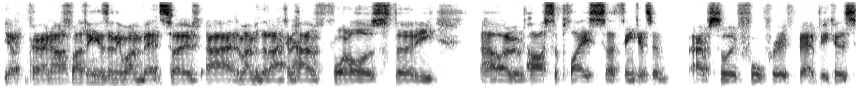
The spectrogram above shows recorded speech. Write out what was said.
Yep, fair enough. I think there's only one bet, so uh, at the moment that I can have four dollars thirty uh, over past the place. I think it's an absolute foolproof bet because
